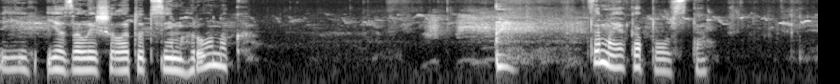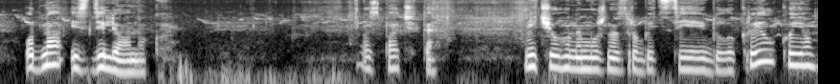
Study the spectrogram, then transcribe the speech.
Їх я залишила тут сім гронок. Це моя капуста. Одна із ділянок. Ось бачите, нічого не можна зробити з цією білокрилкою.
